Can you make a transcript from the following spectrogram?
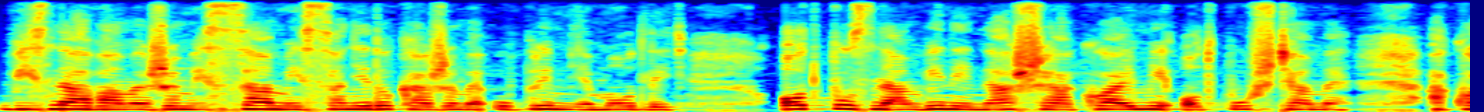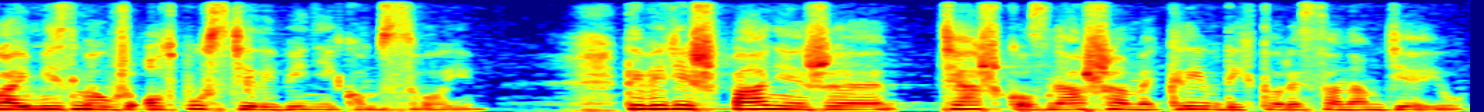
vyznávame, že my sami sa nedokážeme úprimne modliť Odpust nám viny naše, ako aj my odpúšťame, ako aj my sme už odpustili vynikom svojim. Ty vidíš, Pane, že ťažko znášame krivdy, ktoré sa nám dejú.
